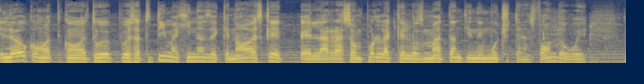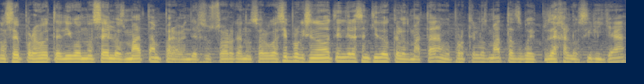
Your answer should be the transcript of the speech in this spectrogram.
Y luego como, como tú, pues, o sea, tú te imaginas de que no, es que eh, la razón por la que los matan tiene mucho trasfondo, güey. No sé, por ejemplo, te digo, no sé, los matan para vender sus órganos o algo así, porque si no, no tendría sentido que los mataran, güey. ¿Por qué los matas, güey? Pues déjalos ir y ya.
